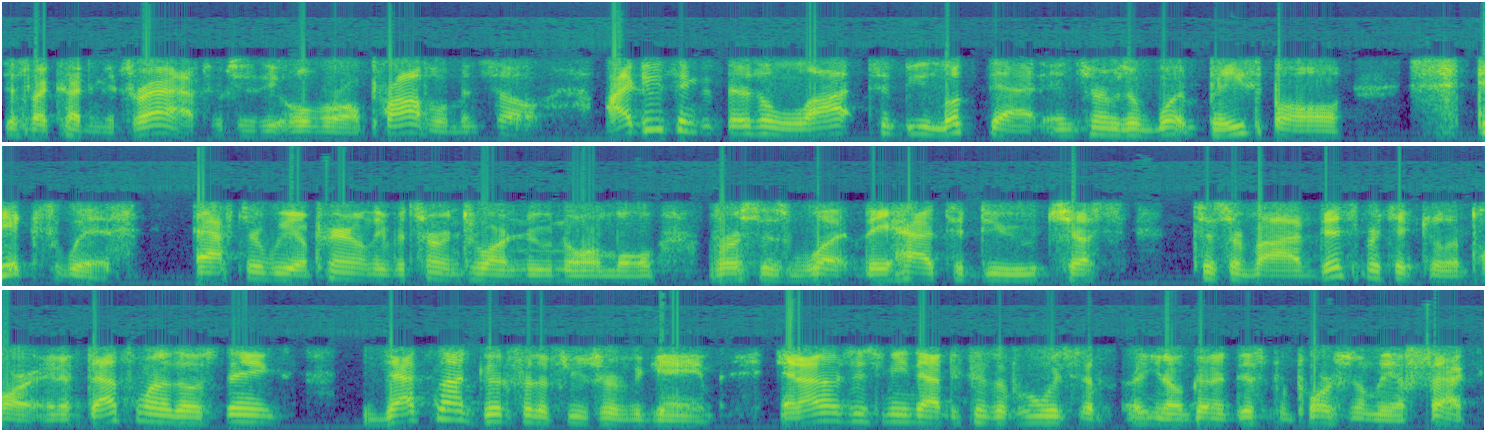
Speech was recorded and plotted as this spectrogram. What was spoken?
just by cutting the draft, which is the overall problem. And so I do think that there's a lot to be looked at in terms of what baseball sticks with after we apparently return to our new normal versus what they had to do just to survive this particular part. And if that's one of those things that's not good for the future of the game. And I don't just mean that because of who it's you know going to disproportionately affect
